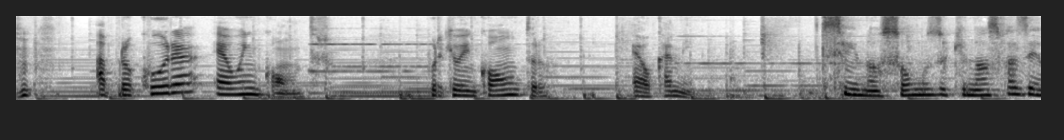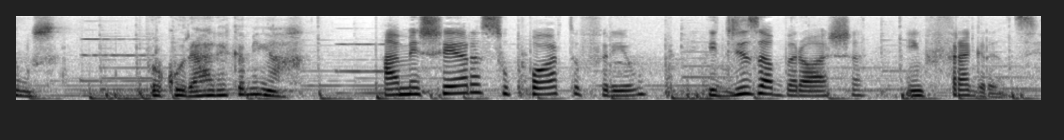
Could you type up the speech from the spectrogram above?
A procura é o encontro, porque o encontro é o caminho. Sim, nós somos o que nós fazemos. Procurar é caminhar. A mexera suporta o frio e desabrocha em fragrância.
